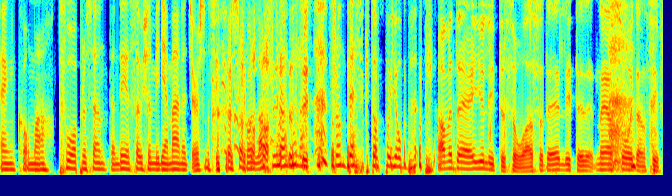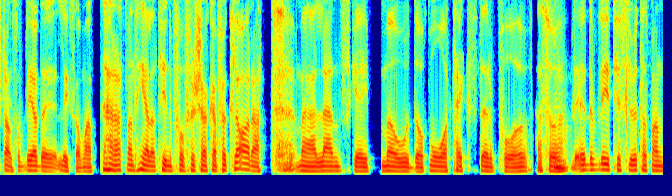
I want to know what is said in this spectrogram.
1,2 procenten, det är social media manager som sitter och scrollar flödena från desktop på jobbet. Ja men det är ju lite så. Alltså, det är lite, när jag såg den siffran så blev det liksom att det här att man hela tiden får försöka förklara att med landscape mode och små texter på. Alltså, det, det blir till slut att man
